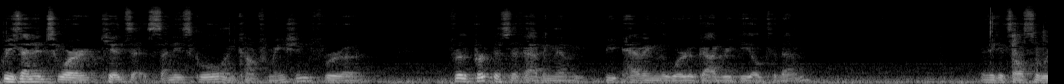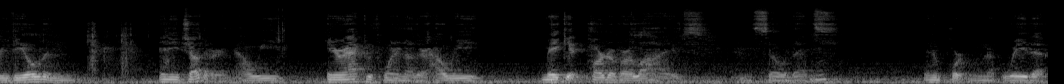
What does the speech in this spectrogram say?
presented to our kids at Sunday school and confirmation for a, for the purpose of having them be, having the Word of God revealed to them. I think it's also revealed in in each other and how we interact with one another, how we make it part of our lives. And so that's Mm-hmm. an important way that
